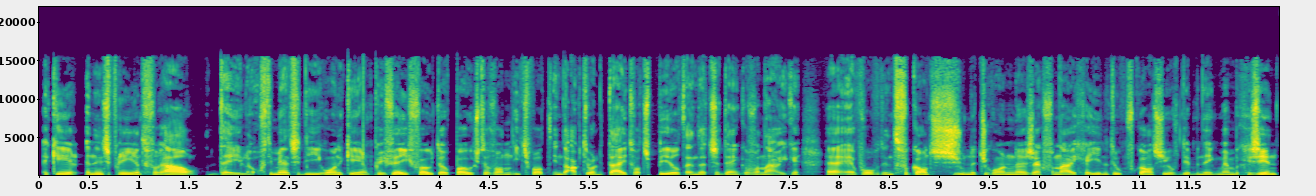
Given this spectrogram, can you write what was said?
een keer een inspirerend verhaal delen. Of die mensen die gewoon een keer een privéfoto posten van iets wat in de actualiteit wat speelt. En dat ze denken van nou, ik, hè, bijvoorbeeld in het vakantieseizoen dat je gewoon zegt van nou, ik ga hier naartoe op vakantie. Of dit ben ik met mijn gezin.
